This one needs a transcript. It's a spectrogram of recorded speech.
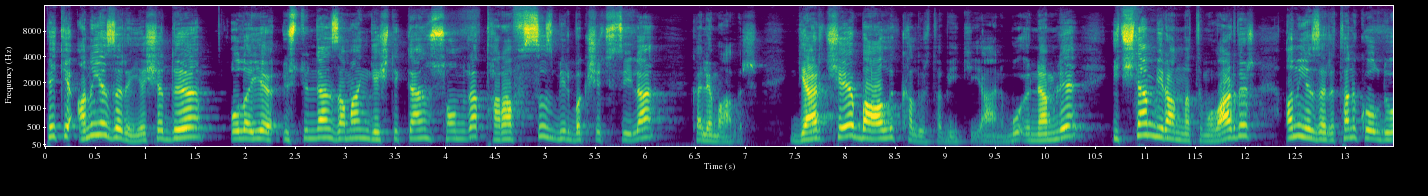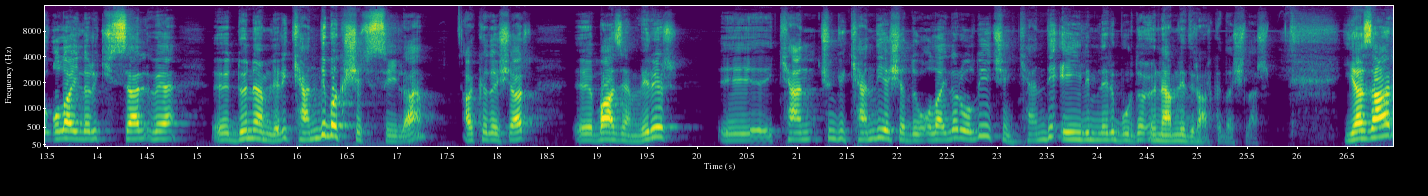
Peki anı yazarı yaşadığı olayı üstünden zaman geçtikten sonra tarafsız bir bakış açısıyla kaleme alır. Gerçeğe bağlı kalır tabii ki yani bu önemli. İçten bir anlatımı vardır. Anı yazarı tanık olduğu olayları, kişisel ve dönemleri kendi bakış açısıyla arkadaşlar e, bazen verir. E, çünkü kendi yaşadığı olaylar olduğu için kendi eğilimleri burada önemlidir arkadaşlar. Yazar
